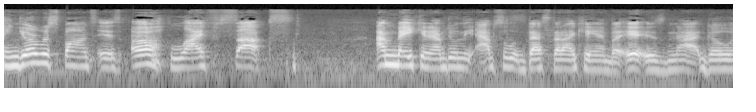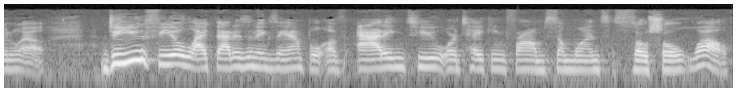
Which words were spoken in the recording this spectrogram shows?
And your response is, Oh, life sucks. I'm making it. I'm doing the absolute best that I can, but it is not going well. Do you feel like that is an example of adding to or taking from someone's social wealth?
